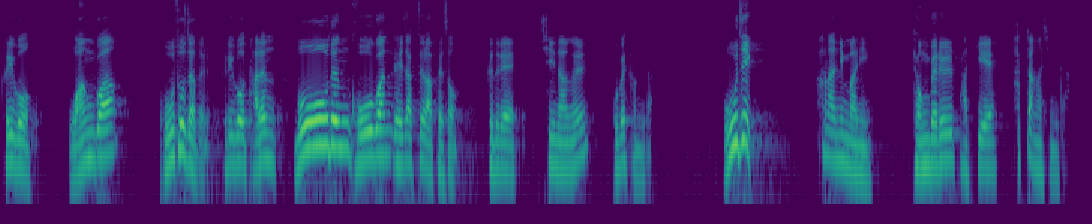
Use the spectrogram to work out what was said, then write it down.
그리고 왕과 고소자들 그리고 다른 모든 고관 대작들 앞에서 그들의 신앙을 고백합니다. 오직 하나님만이 경배를 받기에 합당하십니다.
